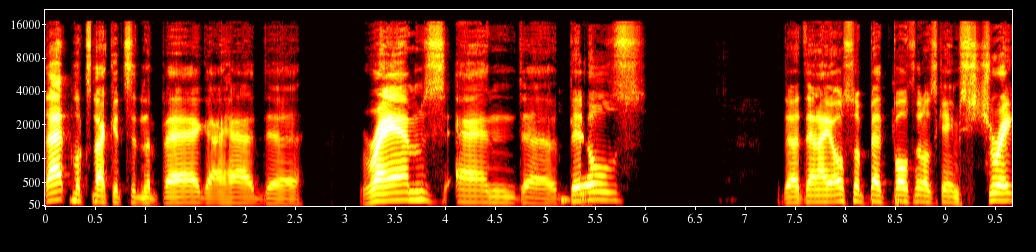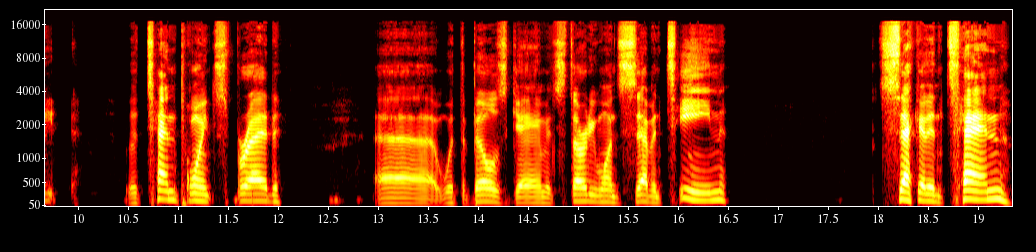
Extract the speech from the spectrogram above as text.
That looks like it's in the bag. I had uh, Rams and uh, Bills. The- then I also bet both of those games straight. the 10 point spread uh, with the Bills game. It's 31 17. Second and 10.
